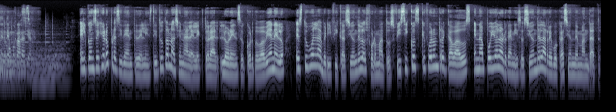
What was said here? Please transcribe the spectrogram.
en democracia. El consejero presidente del Instituto Nacional Electoral, Lorenzo Córdoba Vianelo, estuvo en la verificación de los formatos físicos que fueron recabados en apoyo a la organización de la revocación de mandato.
